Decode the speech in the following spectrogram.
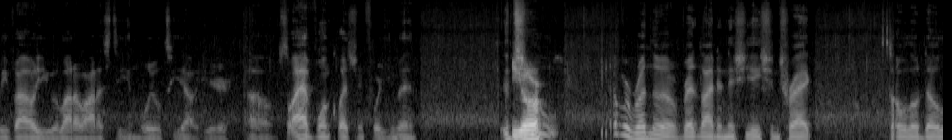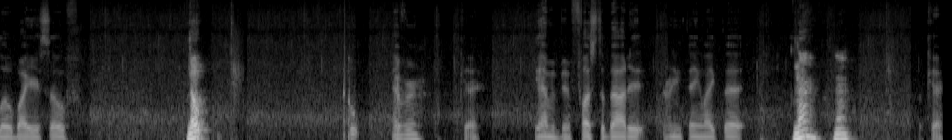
we value a lot of honesty and loyalty out here. Um, so I have one question for you, man. Did Your- you, you ever run the red line initiation track solo dolo by yourself? Nope. Nope. Ever? Okay. You haven't been fussed about it or anything like that? No, no. Okay.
